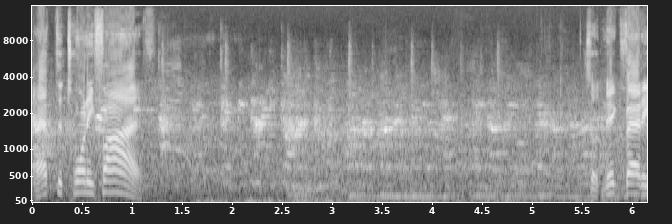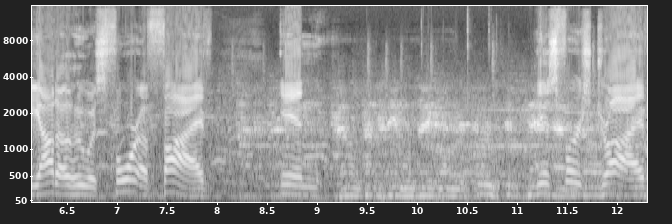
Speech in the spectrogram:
at the 25. So Nick Vattiato, who was four of five in his first drive,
